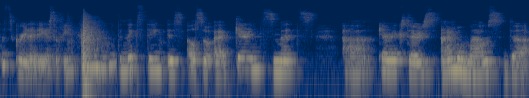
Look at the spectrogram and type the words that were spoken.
That's a great idea, Sofie. the next thing is also a Karen Smith's uh, characters. I'm a mouse, the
